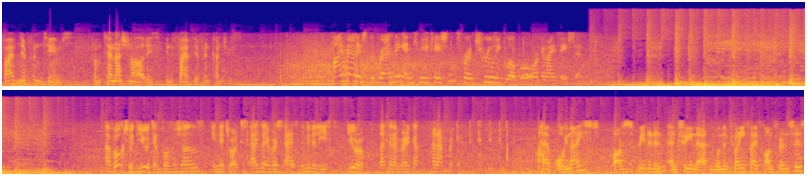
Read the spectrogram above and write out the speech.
five different teams from 10 nationalities in five different countries. I manage the branding and communications for a truly global organization. I've worked with youth and professionals in networks as diverse as the Middle East, Europe, Latin America, and Africa. I have organized, participated in, and trained at more than 25 conferences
